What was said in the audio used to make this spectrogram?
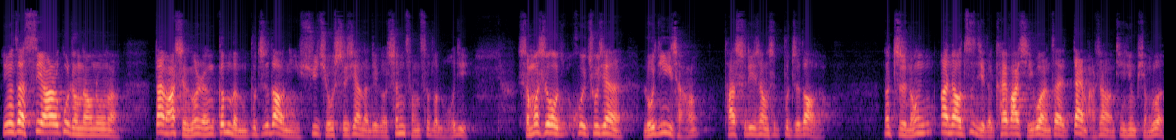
因为在 CR 过程当中呢，代码审核人根本不知道你需求实现的这个深层次的逻辑，什么时候会出现逻辑异常，他实际上是不知道的，那只能按照自己的开发习惯在代码上进行评论，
